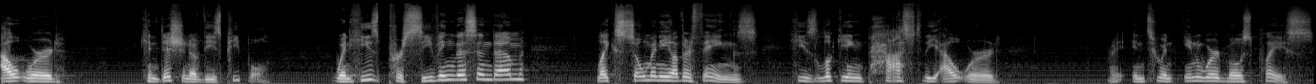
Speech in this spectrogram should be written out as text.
outward condition of these people. When he's perceiving this in them, like so many other things, he's looking past the outward, right, into an inwardmost place.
